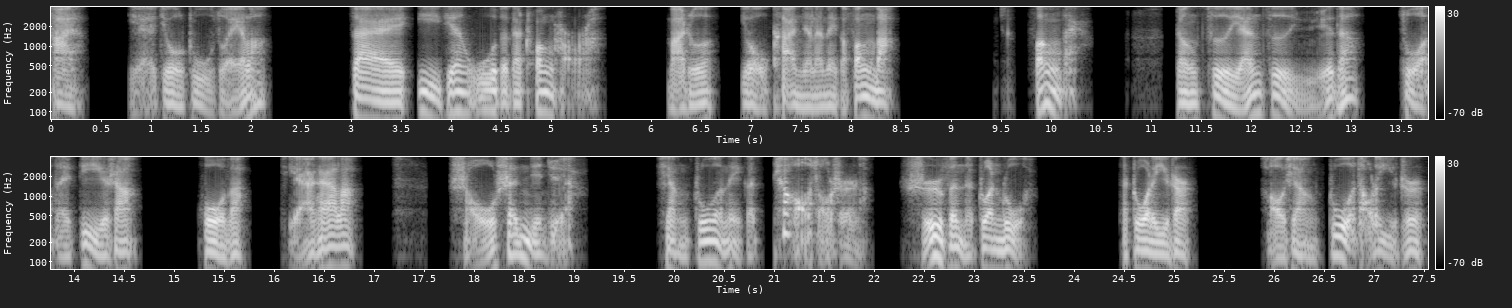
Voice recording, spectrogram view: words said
他呀，也就住嘴了。在一间屋子的窗口啊，马哲又看见了那个疯子。疯子呀！正自言自语的坐在地上，裤子解开了，手伸进去啊，像捉那个跳蚤似的，十分的专注啊。他捉了一阵，好像捉到了一只，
